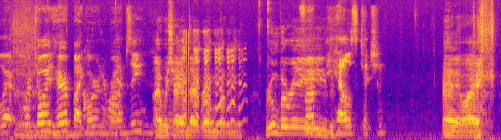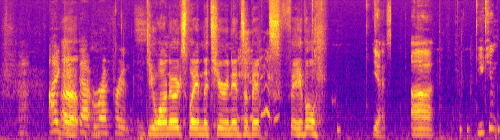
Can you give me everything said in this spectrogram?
We're, we're joined here by Gordon Ramsay I wish I had that Roomba. me. Roomba from the. Hell's Kitchen. Anyway, I get Uh, that reference. do you want to explain the Tyranids a bit, Fable? Yes. Uh, you can.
